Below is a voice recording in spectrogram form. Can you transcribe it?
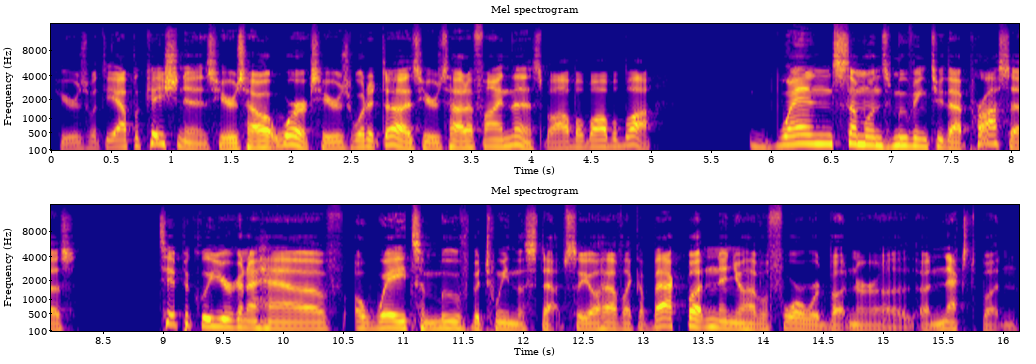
here's what the application is, here's how it works, here's what it does, here's how to find this, blah blah blah blah blah. When someone's moving through that process, typically you're going to have a way to move between the steps. So you'll have like a back button and you'll have a forward button or a, a next button.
